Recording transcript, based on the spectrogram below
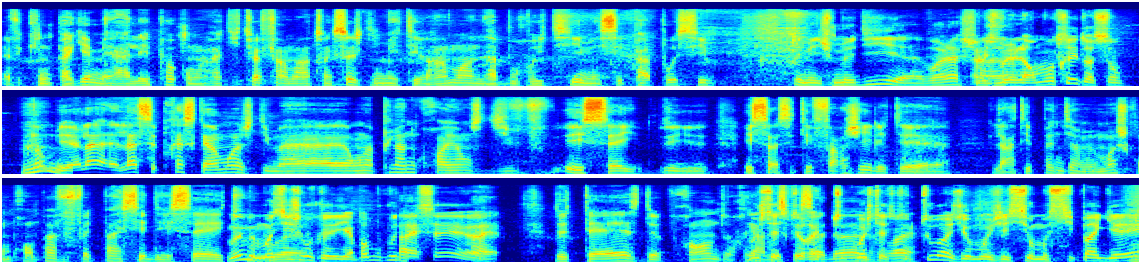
avec une pagaie. Mais à l'époque, on m'a dit tu vas faire un marathon avec ça. Je dis mais t'es vraiment un abruti, mais c'est pas possible. mais je me dis voilà. Je, ah, je voulais leur montrer de toute façon. Non mais là, là c'est presque un mois. Je dis mais on a plein de croyances. Je dis essaye. Et ça c'était Fargi. Il était, il arrêtait pas de dire mais moi je comprends pas. Vous faites pas assez d'essais. Oui mais moi aussi je trouve qu'il y a pas beaucoup d'essais. Euh. De thèses, de prendre, de regarder moi, je teste tout. Hein. J'ai moi j'ai si six pagaie.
